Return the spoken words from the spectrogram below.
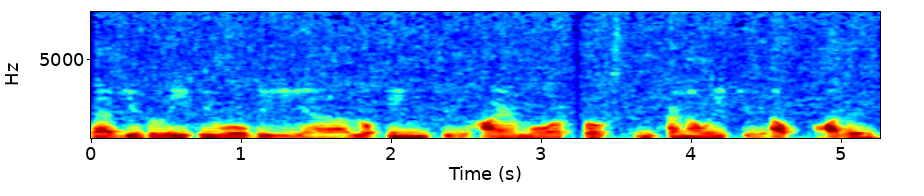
that you believe you will be uh, looking to hire more folks internally to help auditing?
